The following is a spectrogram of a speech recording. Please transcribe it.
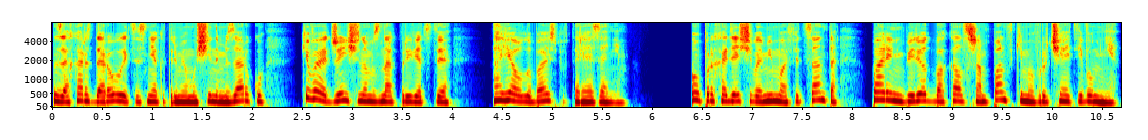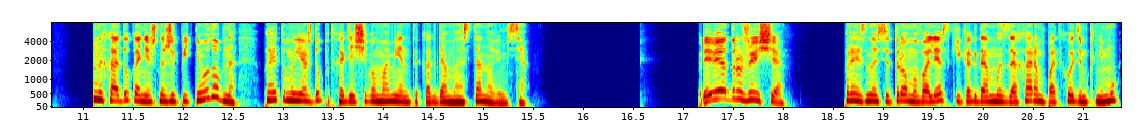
Захар здоровается с некоторыми мужчинами за руку, кивает женщинам в знак приветствия, а я улыбаюсь, повторяя за ним. У проходящего мимо официанта парень берет бокал с шампанским и вручает его мне. На ходу, конечно же, пить неудобно, поэтому я жду подходящего момента, когда мы остановимся. «Привет, дружище!» произносит Рома Валевский, когда мы с Захаром подходим к нему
